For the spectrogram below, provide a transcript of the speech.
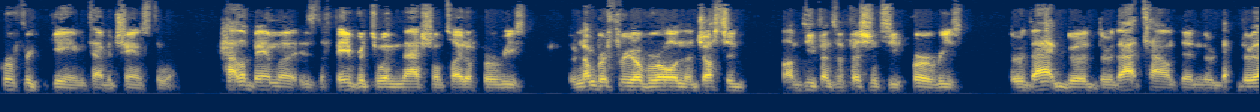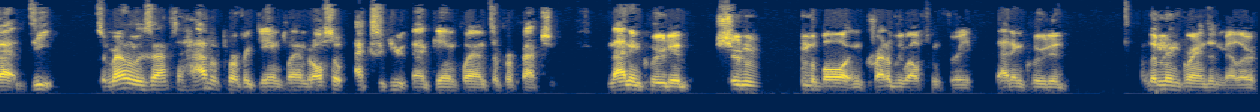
perfect game to have a chance to win. Alabama is the favorite to win the national title for a reason. They're number three overall in adjusted um, defense efficiency for a reason. They're that good. They're that talented. And they're they're that deep. So Maryland was going to have to have a perfect game plan, but also execute that game plan to perfection. And that included shooting the ball incredibly well from three. That included limiting Brandon Miller.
